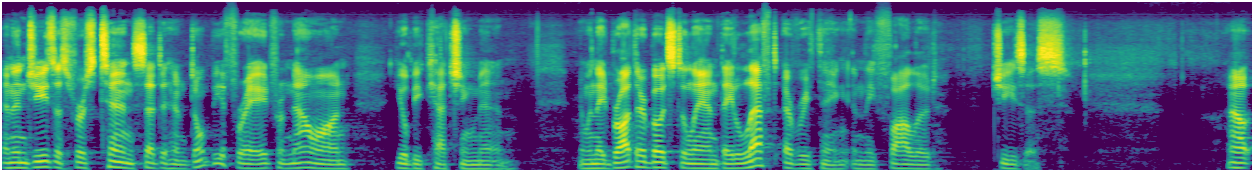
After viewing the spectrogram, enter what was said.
And then Jesus, verse 10, said to him, Don't be afraid. From now on, you'll be catching men. And when they brought their boats to land, they left everything and they followed Jesus. Now,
